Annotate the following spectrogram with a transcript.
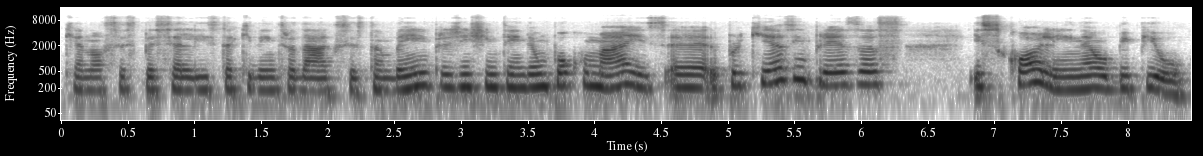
que é a nossa especialista aqui dentro da Axis também, para a gente entender um pouco mais é, por que as empresas escolhem né, o BPO.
